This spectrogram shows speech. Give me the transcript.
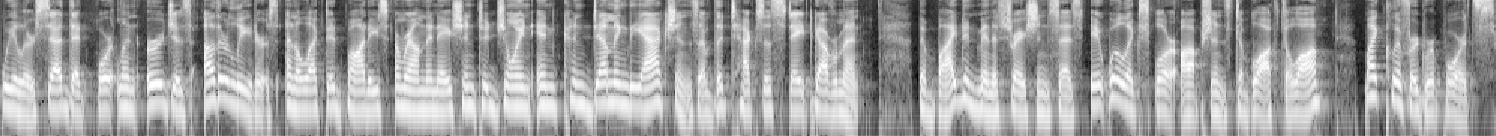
Wheeler said that Portland urges other leaders and elected bodies around the nation to join in condemning the actions of the Texas state government. The Biden administration says it will explore options to block the law. Mike Clifford reports.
